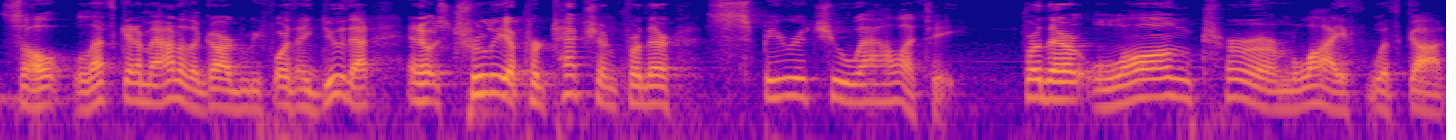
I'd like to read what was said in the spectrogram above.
So let's get them out of the garden before they do that. And it was truly a protection for their spirituality, for their long term life with God.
